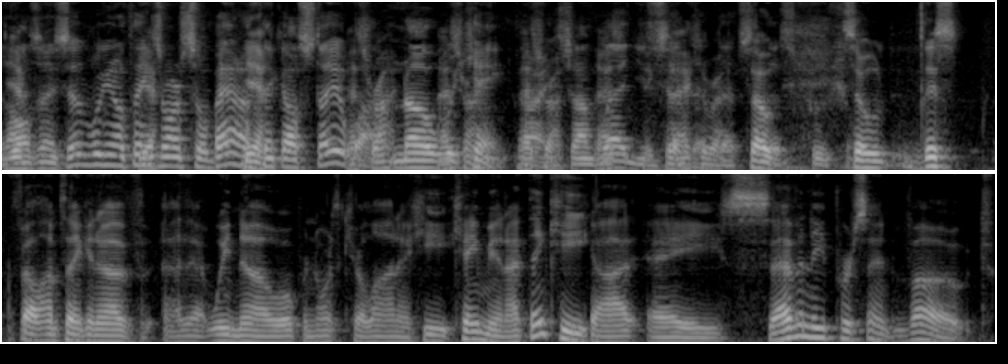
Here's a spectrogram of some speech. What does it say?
And yeah. all of a sudden he says, "Well, you know, things yeah. aren't so bad. I yeah. think I'll stay a while." Right. No, that's we right. can't. That's right. right. So I'm that's glad you exactly said that. right. That's, so, that's crucial. so this fellow I'm thinking of uh, that we know over in North Carolina, he came in. I think he got a 70% vote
